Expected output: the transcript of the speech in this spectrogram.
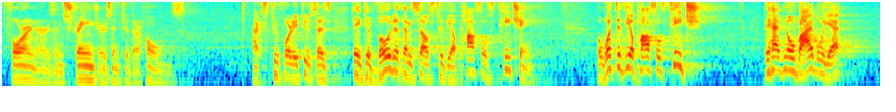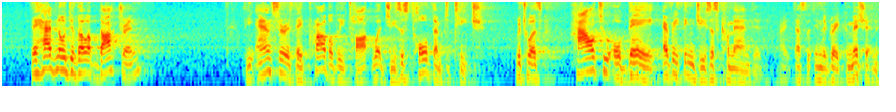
foreigners and strangers into their homes. Acts 2:42 says they devoted themselves to the apostles' teaching. But what did the apostles teach? They had no Bible yet. They had no developed doctrine. The answer is they probably taught what Jesus told them to teach, which was how to obey everything Jesus commanded. Right? That's in the Great Commission.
